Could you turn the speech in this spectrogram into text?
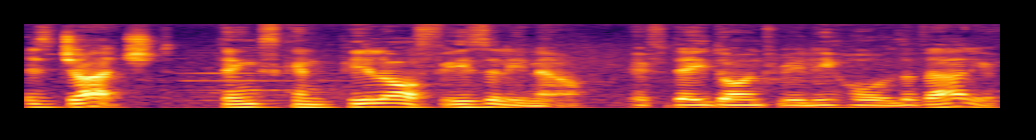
is judged things can peel off easily now if they don't really hold the value.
